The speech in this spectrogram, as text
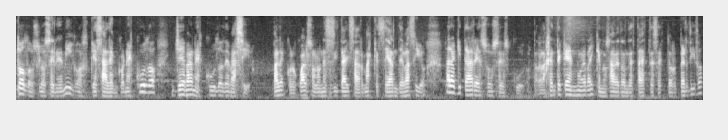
todos los enemigos que salen con escudo llevan escudo de vacío. ¿Vale? Con lo cual solo necesitáis armas que sean de vacío para quitar esos escudos. Para la gente que es nueva y que no sabe dónde está este sector perdido,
